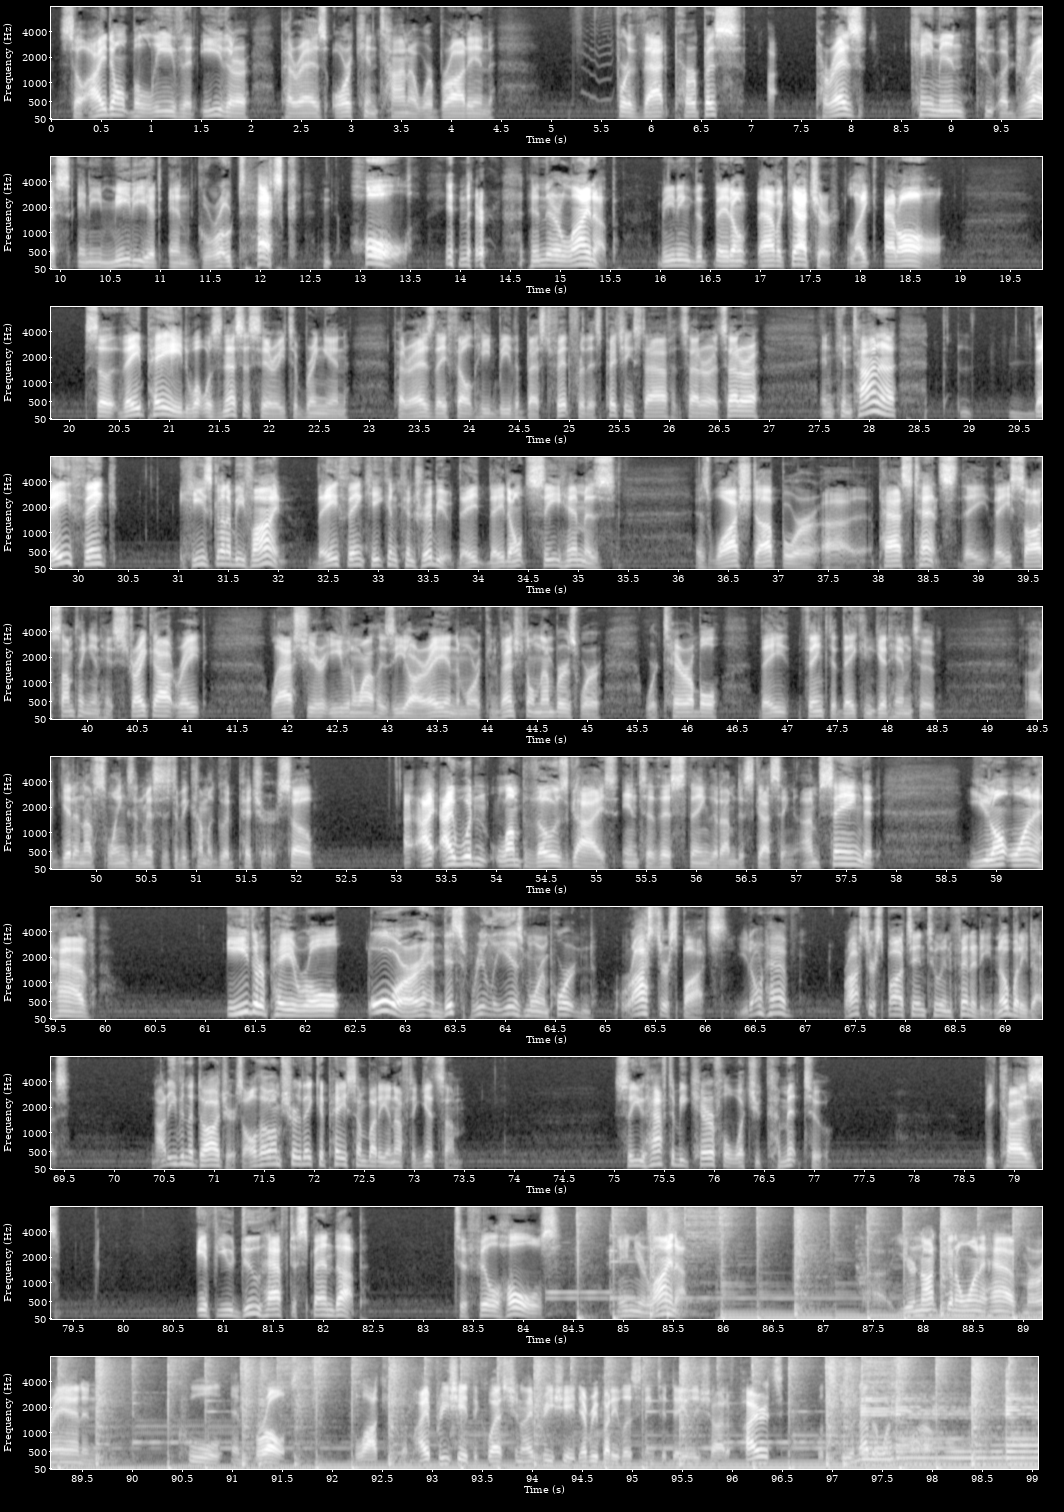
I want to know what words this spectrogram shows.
So I don't believe that either Perez or Quintana were brought in for that purpose. Perez came in to address an immediate and grotesque hole in their in their lineup meaning that they don't have a catcher, like at all. So they paid what was necessary to bring in Perez. They felt he'd be the best fit for this pitching staff, et cetera, et cetera. And Quintana, they think he's going to be fine. They think he can contribute. They they don't see him as as washed up or uh, past tense. They they saw something in his strikeout rate last year, even while his ERA and the more conventional numbers were were terrible. They think that they can get him to uh, get enough swings and misses to become a good pitcher. So I, I wouldn't lump those guys into this thing that I'm discussing. I'm saying that you don't want to have either payroll or, and this really is more important, roster spots. You don't have roster spots into infinity. Nobody does. Not even the Dodgers, although I'm sure they could pay somebody enough to get some. So you have to be careful what you commit to. Because if you do have to spend up to fill holes in your lineup, uh, you're not going to want to have Moran and Kuhl and Brault blocking them. I appreciate the question. I appreciate everybody listening to Daily Shot of Pirates. Let's do another one tomorrow.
